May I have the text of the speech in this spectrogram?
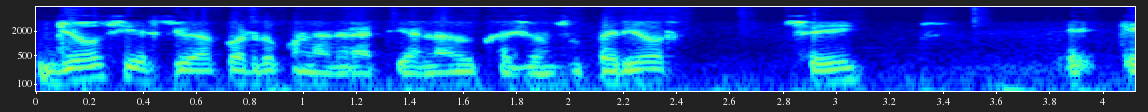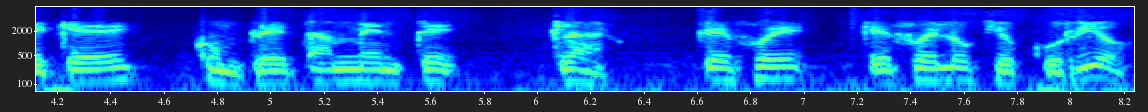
yo sí estoy de acuerdo con la gratuidad en la educación superior, ¿sí? Eh, que quede completamente claro qué fue, qué fue lo que ocurrió.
